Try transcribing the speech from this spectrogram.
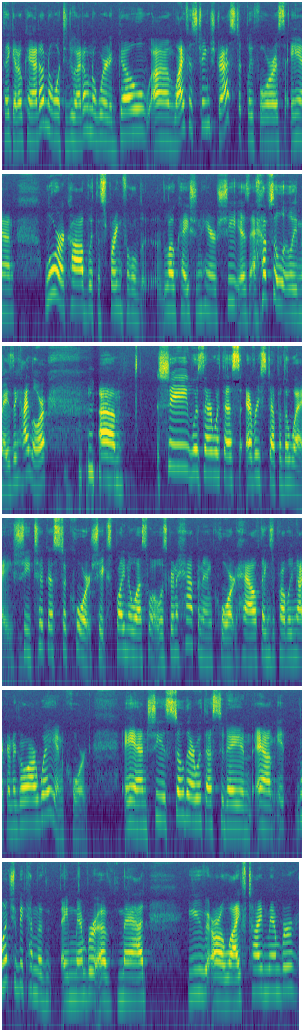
thinking, okay, I don't know what to do. I don't know where to go. Um, life has changed drastically for us. And Laura Cobb with the Springfield location here, she is absolutely amazing. Hi, Laura. Um, she was there with us every step of the way. She took us to court. She explained to us what was going to happen in court, how things are probably not going to go our way in court. And she is still there with us today. And um, it, once you become a, a member of MADD, you are a lifetime member,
